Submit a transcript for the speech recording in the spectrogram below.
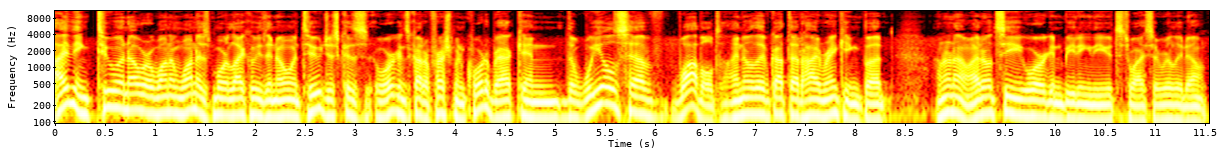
I think 2 and 0 or 1 and 1 is more likely than 0 and 2 just because Oregon's got a freshman quarterback and the wheels have wobbled. I know they've got that high ranking, but I don't know. I don't see Oregon beating the Utes twice. I really don't.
